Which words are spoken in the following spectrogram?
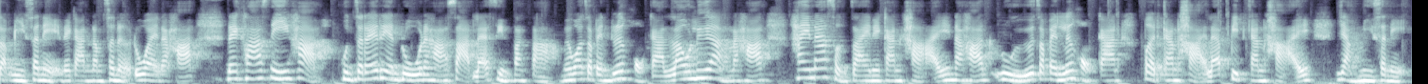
จะมีเสน่ห์ในการนำเสนอด้วยนะคะ ในคลาสนี้ค่ะ คุณจะได้เรียนรู้นะคะศาสตร์และศิลป์ต่างๆ ไม่ว่าจะเป็นเรื่องของการเล่าเรื่องนะคะ ให้น่าสนใจในการขายนะคะ หรือจะเป็นเรื่องของการเปิดการขายและปิดการขายอย่างมีเสน่ห์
